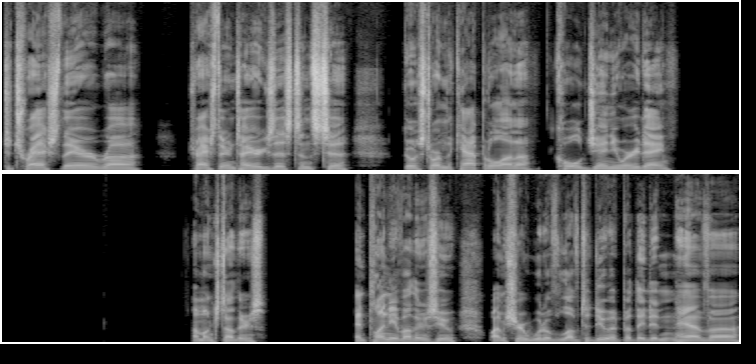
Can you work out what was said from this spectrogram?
to trash their uh, trash their entire existence to go storm the Capitol on a cold January day, amongst others. And plenty of others who I'm sure would have loved to do it, but they didn't have uh,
